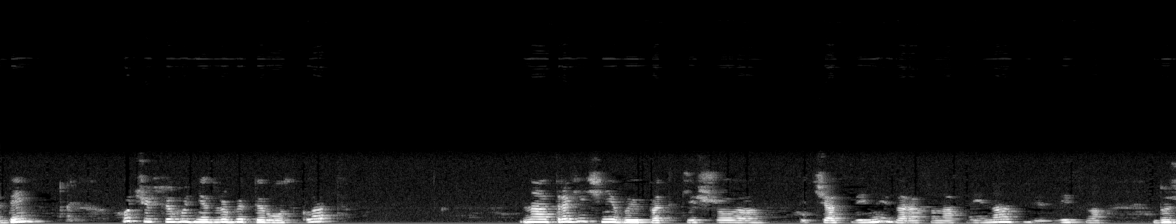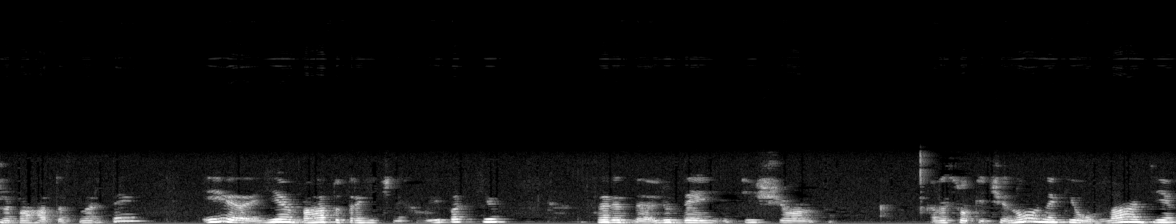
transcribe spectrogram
день. Хочу сьогодні зробити розклад на трагічні випадки, що під час війни, зараз у нас війна, звісно, дуже багато смертей і є багато трагічних випадків серед людей, ті, що високі чиновники у владі,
